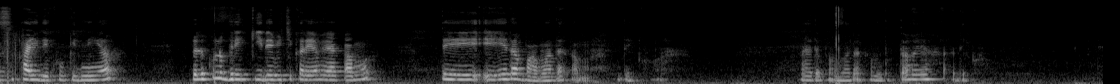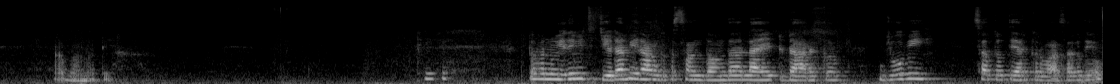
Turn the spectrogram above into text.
ਸਫ਼ਾਈ ਦੇਖੋ ਕਿੰਨੀ ਆ ਬਿਲਕੁਲ ਬਰੀਕੀ ਦੇ ਵਿੱਚ ਕਰਿਆ ਹੋਇਆ ਕੰਮ। ਤੇ ਇਹ ਇਹਦਾ ਬਾਹਾਂ ਦਾ ਕੰਮ ਆ। ਦੇਖੋ ਆ। ਇਹਦਾ ਬਾਹਾਂ ਦਾ ਕੰਮ ਦਿੱਤਾ ਹੋਇਆ। ਆ ਦੇਖੋ। ਆ ਬਾਹਾਂ ਤੇ ਠੀਕ ਹੈ। ਤੁਹਾਨੂੰ ਇਹਦੇ ਵਿੱਚ ਜਿਹੜਾ ਵੀ ਰੰਗ ਪਸੰਦ ਆਉਂਦਾ ਲਾਈਟ ਡਾਰਕ ਜੋ ਵੀ ਸਾਤੋਂ ਤਿਆਰ ਕਰਵਾ ਸਕਦੇ ਹੋ।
